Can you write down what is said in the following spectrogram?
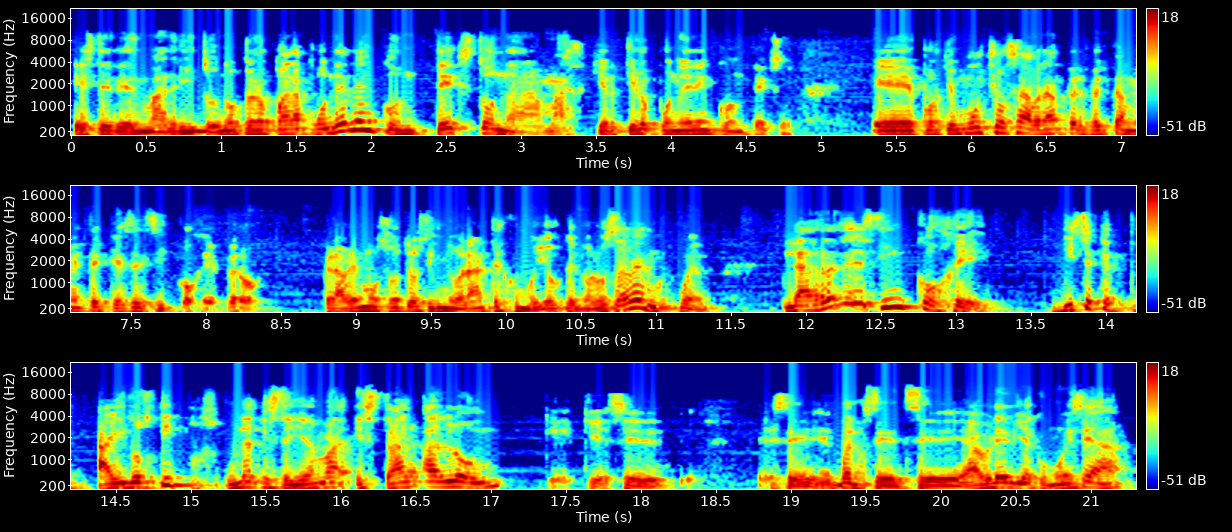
este desmadrito, ¿no? Pero para ponerlo en contexto nada más, quiero, quiero poner en contexto, eh, porque muchos sabrán perfectamente que es el 5G, pero, pero habremos otros ignorantes como yo que no lo sabemos. Bueno, la red de 5G dice que hay dos tipos, una que se llama Standalone, que, que se, bueno, se, se, abrevia como SA,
